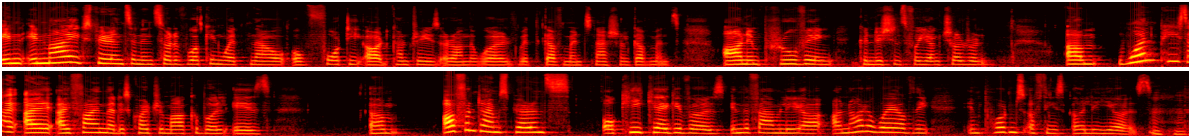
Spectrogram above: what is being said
in, in my experience and in sort of working with now over 40 odd countries around the world with governments, national governments, on improving conditions for young children, um, one piece I, I, I find that is quite remarkable is um, oftentimes parents or key caregivers in the family are, are not aware of the importance of these early years Mhm.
